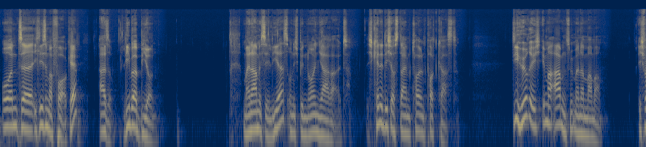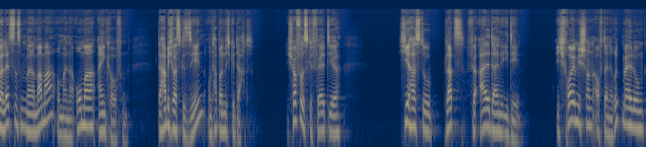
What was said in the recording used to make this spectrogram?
Und äh, ich lese mal vor, okay? Also, lieber Bion, mein Name ist Elias und ich bin neun Jahre alt. Ich kenne dich aus deinem tollen Podcast. Die höre ich immer abends mit meiner Mama. Ich war letztens mit meiner Mama und meiner Oma einkaufen. Da habe ich was gesehen und habe an dich gedacht. Ich hoffe, es gefällt dir. Hier hast du Platz für all deine Ideen. Ich freue mich schon auf deine Rückmeldung.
